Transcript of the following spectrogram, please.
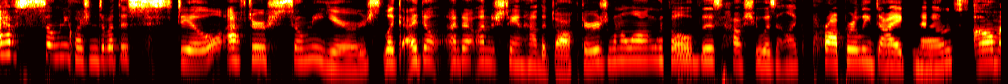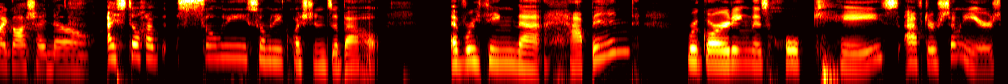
I have so many questions about this still after so many years. Like I don't I don't understand how the doctors went along with all of this, how she wasn't like properly diagnosed. Oh my gosh, I know. I still have so many so many questions about everything that happened regarding this whole case after so many years.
